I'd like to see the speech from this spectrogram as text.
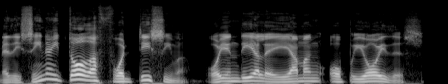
Medicina y todas fuertísima. Hoy en día le llaman opioides.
